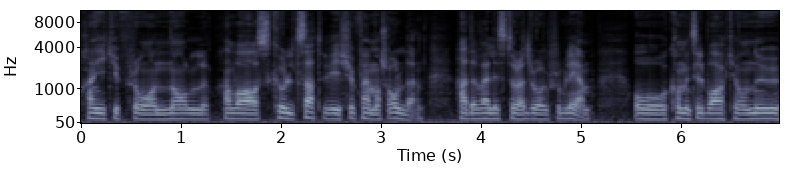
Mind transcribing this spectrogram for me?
han gick ju från noll, han var skuldsatt vid 25-årsåldern, hade väldigt stora drogproblem och kommit tillbaka och nu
